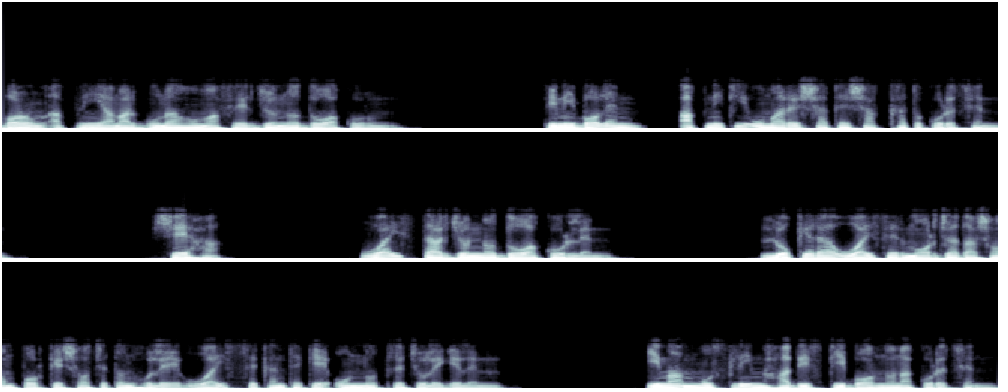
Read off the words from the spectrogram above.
বরং আপনি আমার গুনাহ মাফের জন্য দোয়া করুন। তিনি বলেন, আপনি কি উমারের সাথে সাক্ষাৎ করেছেন? সে হা। ওয়াইস তার জন্য দোয়া করলেন। লোকেরা ওয়াইসের মর্যাদা সম্পর্কে সচেতন হলে ওয়াইস সেখান থেকে অন্যত্রে চলে গেলেন। ইমাম মুসলিম হাদিসটি বর্ণনা করেছেন।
